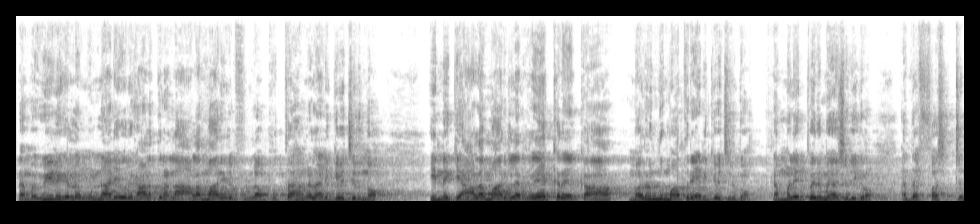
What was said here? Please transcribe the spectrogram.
நம்ம வீடுகளில் முன்னாடி ஒரு காலத்துலலாம் அலமாரியில் ஃபுல்லாக புத்தகங்கள் அடுக்கி வச்சுருந்தோம். இன்றைக்கி அலமாரியில் ரேக் ரேக்கா மருந்து மாத்திரை அடுக்கி வச்சுருக்கோம். நம்மளே பெருமையாக சொல்லிக்கிறோம். அந்த ஃபஸ்ட்டு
